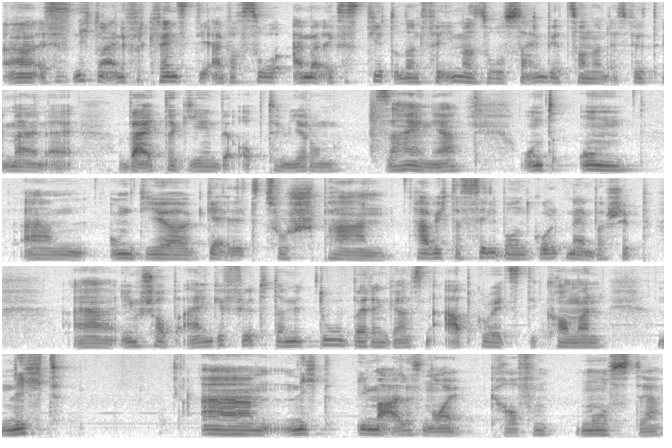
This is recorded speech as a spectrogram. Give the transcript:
äh, es ist nicht nur eine Frequenz, die einfach so einmal existiert und dann für immer so sein wird, sondern es wird immer eine weitergehende Optimierung sein. Ja? Und um, ähm, um dir Geld zu sparen, habe ich das Silber- und Gold-Membership äh, im Shop eingeführt, damit du bei den ganzen Upgrades, die kommen, nicht, ähm, nicht immer alles neu kaufen musst. Ja?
